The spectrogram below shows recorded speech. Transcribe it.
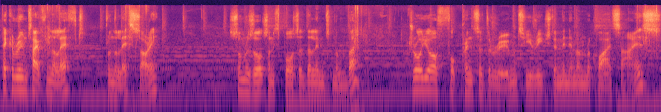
Pick a room type from the lift, from the list, sorry. Some resorts only supported the limit number. Draw your footprint of the room until you reach the minimum required size.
